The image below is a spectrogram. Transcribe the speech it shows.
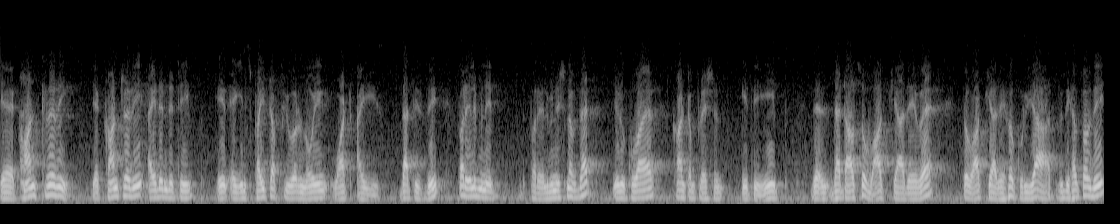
a, a contrary, a contrary identity in, in spite of your knowing what I is. That is the, for eliminate, for elimination of that, you require contemplation. Iti. That also Vakyadeva. So Vakyadeva Kuryat, with the help of the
